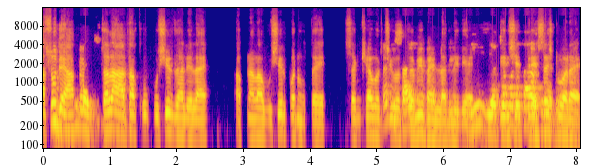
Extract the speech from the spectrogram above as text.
असू द्या. चला आता खूप उशीर झालेला आहे. आपणाला उशीर पण होतोय. संख्या वरची वर साहेब, कमी व्हायला लागलेली आहे. तीनशे त्रेसष्ट? वर आहे.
